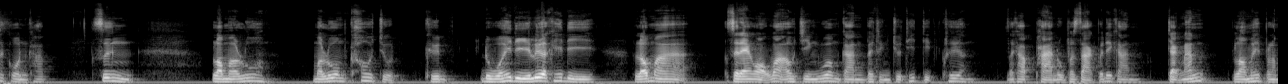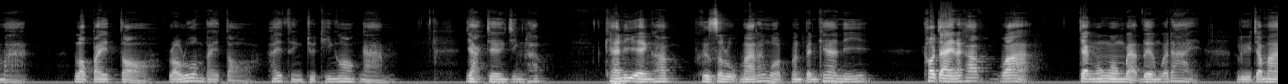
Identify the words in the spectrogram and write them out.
สักคนครับ ซึ่งเรามาร่วมมาร่วมเข้าจุด คือดูให้ดีเลือกให้ดี แล้วมาแสดงออกว่าเอาจริงร่วมกันไปถึงจุดที่ติดเครื่องนะครับ ผ่านอุปสรรคไปด้วยกัน จากนั้นเราไม่ประมาท เราไปต่อเราร่วมไปต่อให้ถึงจุดที่งอกงาม อยากเจอจริงครับ แค่นี้เองครับ คือสรุปมาทั้งหมดมันเป็นแค่นี้ เข้าใจนะครับว่าจะงงๆแบบเดิมก็ได้ หรือจะมา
